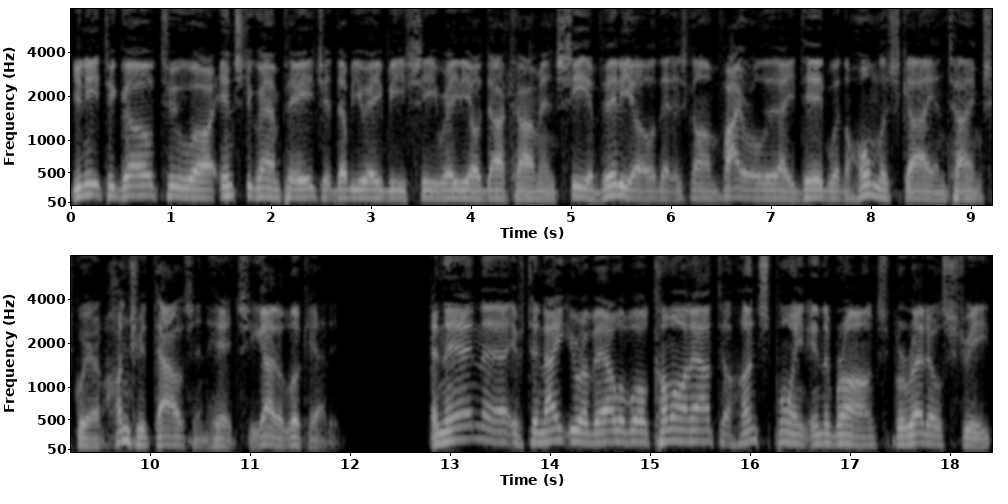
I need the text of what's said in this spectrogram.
You need to go to our Instagram page at WABCRadio.com and see a video that has gone viral that I did with a homeless guy in Times Square. 100,000 hits. You got to look at it. And then, uh, if tonight you're available, come on out to Hunts Point in the Bronx, Barretto Street.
